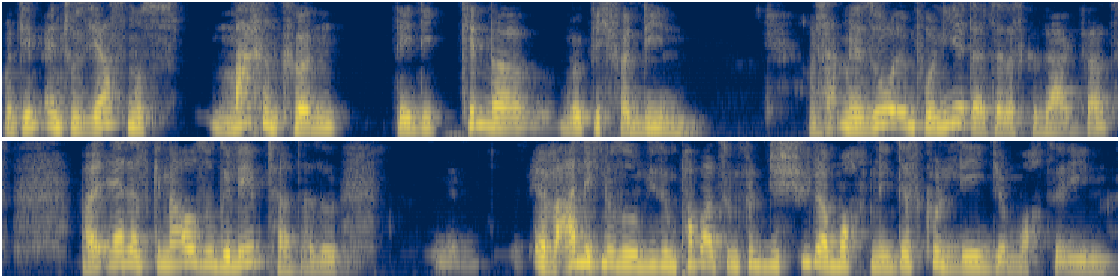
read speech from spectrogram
und dem Enthusiasmus machen können, den die Kinder wirklich verdienen. Und das hat mir so imponiert, als er das gesagt hat, weil er das genauso gelebt hat. Also er war nicht nur so wie so ein Papa zum Glück, die Schüler mochten ihn, das Kollegium mochte ihn.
